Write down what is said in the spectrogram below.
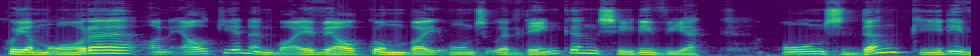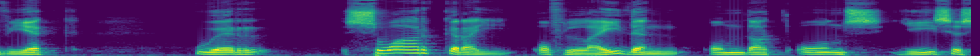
Goeiemôre aan elkeen en baie welkom by ons oordeenkings hierdie week. Ons dink hierdie week oor swaar kry of lyding omdat ons Jesus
